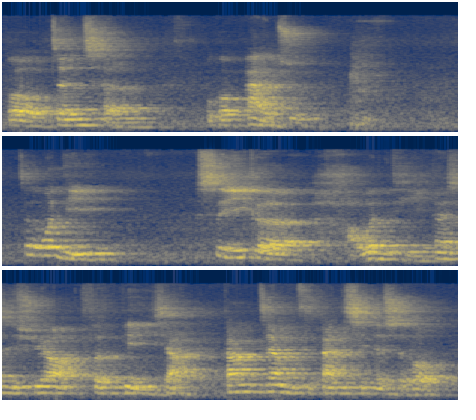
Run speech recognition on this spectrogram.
不够真诚、不够爱主。这个问题是一个好问题，但是需要分辨一下。当这样子担心的时候，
